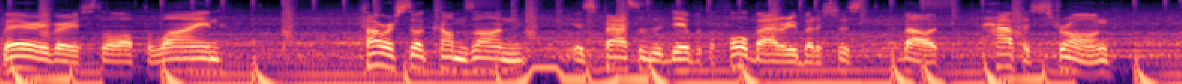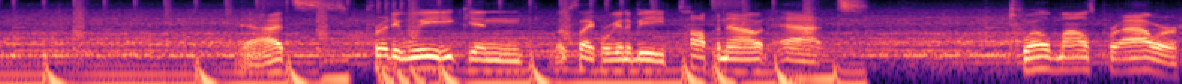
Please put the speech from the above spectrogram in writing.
very, very slow off the line. Power still comes on as fast as it did with the full battery, but it's just about half as strong. Yeah, it's pretty weak and looks like we're gonna be topping out at 12 miles per hour.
